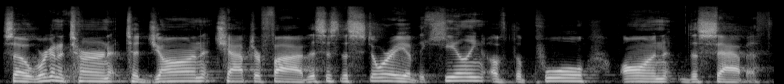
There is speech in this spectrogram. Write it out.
so we're going to turn to John chapter 5. This is the story of the healing of the pool on the Sabbath.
